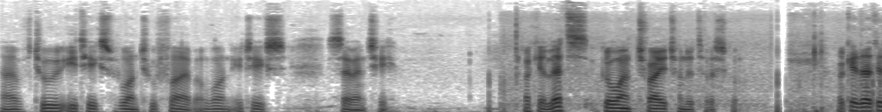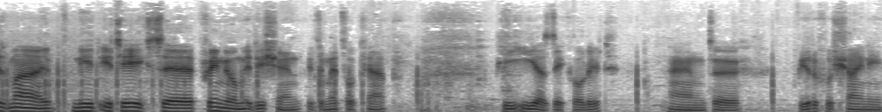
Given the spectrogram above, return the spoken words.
I have two ETX 125 and one ETX 70. Okay, let's go and try it on the telescope. Okay, that is my Meade ETX uh, Premium Edition with the metal cap, PE as they call it, and uh, beautiful shiny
